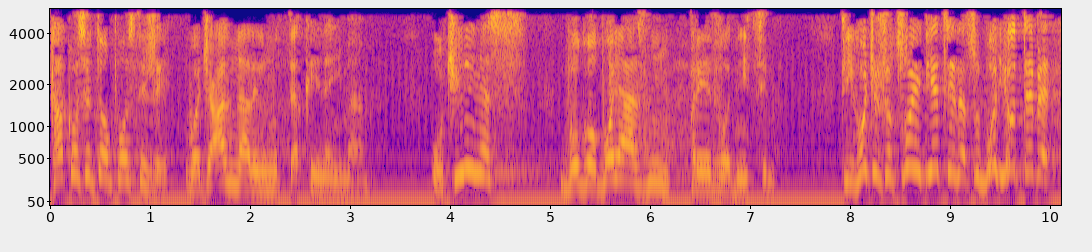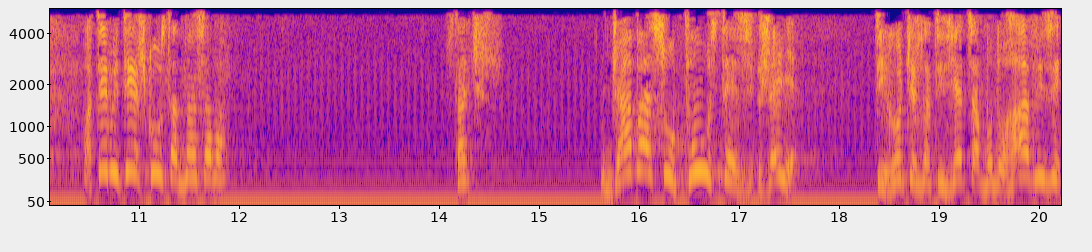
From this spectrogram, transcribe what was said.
kako se to postiže? Vođalna lil muttaqina imam. Učini nas bogobojaznim predvodnicima. Ti hoćeš od svoje djece da su bolji od tebe a tebi teško ustati na saba šta ćeš? Džaba su puste želje. Ti hoćeš da ti djeca budu hafizi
